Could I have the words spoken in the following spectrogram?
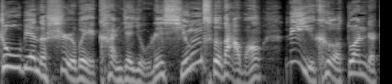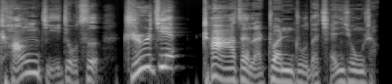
周边的侍卫看见有人行刺大王，立刻端着长戟就刺，直接插在了专诸的前胸上。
